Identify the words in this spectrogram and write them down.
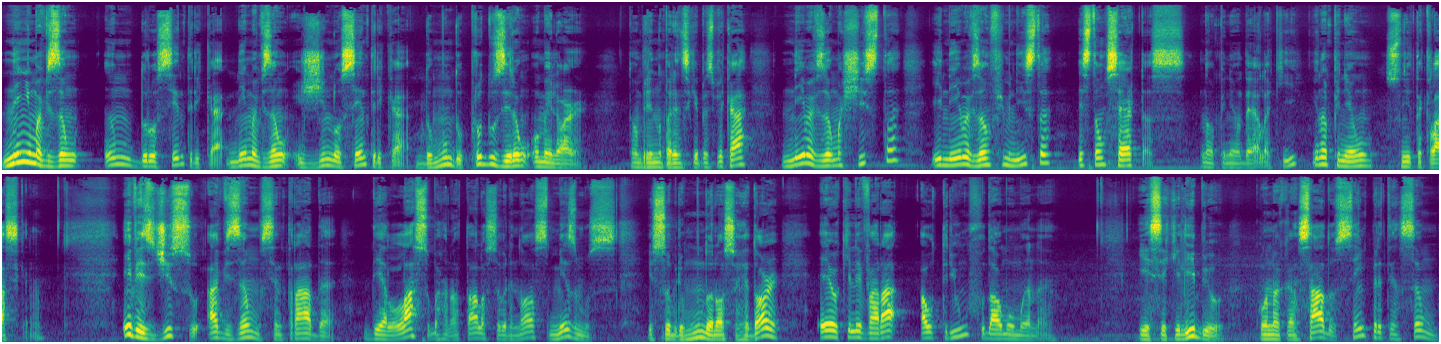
Nenhuma visão androcêntrica, nem uma visão ginocêntrica do mundo produzirão o melhor. Então, abrindo parênteses aqui para explicar, nem uma visão machista e nem uma visão feminista estão certas, na opinião dela aqui e na opinião sunita clássica. Né? Em vez disso, a visão centrada de Allah subhanahu wa ta'ala sobre nós mesmos e sobre o mundo ao nosso redor é o que levará ao triunfo da alma humana. E esse equilíbrio, quando alcançado sem pretensão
